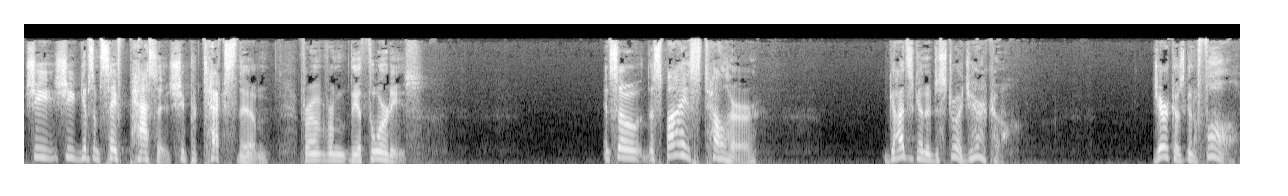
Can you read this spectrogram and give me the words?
she, she gives them safe passage. She protects them from, from the authorities. And so the spies tell her God's going to destroy Jericho. Jericho's going to fall.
